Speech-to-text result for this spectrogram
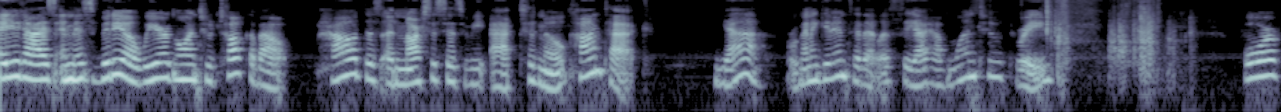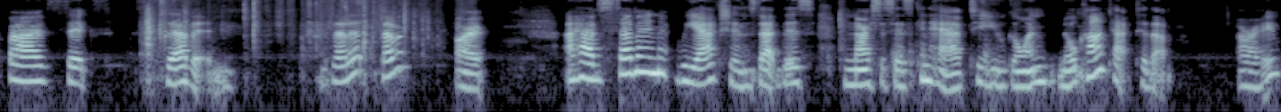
Hey you guys, in this video we are going to talk about how does a narcissist react to no contact? Yeah, we're going to get into that. Let's see, I have one, two, three, four, five, six, seven. Is that it? Seven? All right. I have seven reactions that this narcissist can have to you going no contact to them. All right.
